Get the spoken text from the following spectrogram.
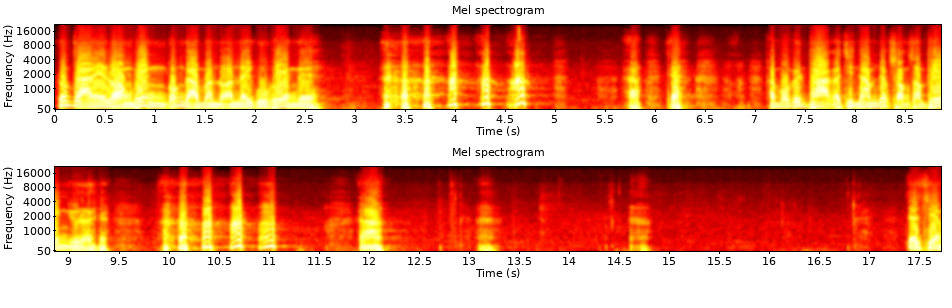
หลวงตาเนี่ยร้องเพลงของดาวบ้านดอนในครูเพลงเลยอะจะ คำว่าเป็นพระกับชินำจักสองสามเพลงอยู่เลยจะเสียง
